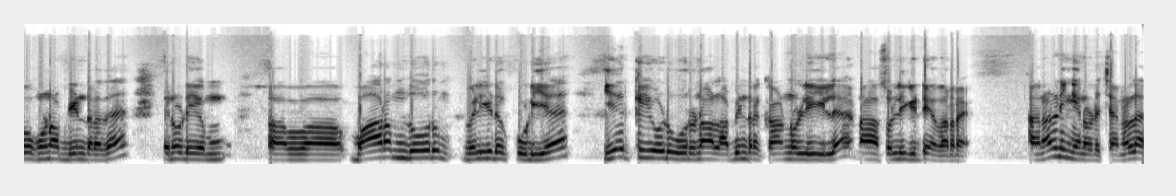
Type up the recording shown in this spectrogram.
போகணும் அப்படின்றத என்னுடைய வாரந்தோறும் வெளியிடக்கூடிய இயற்கையோடு ஒரு நாள் அப்படின்ற காணொலியில நான் சொல்லிக்கிட்டே வர்றேன். அதனால நீங்க என்னோட சேனலை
